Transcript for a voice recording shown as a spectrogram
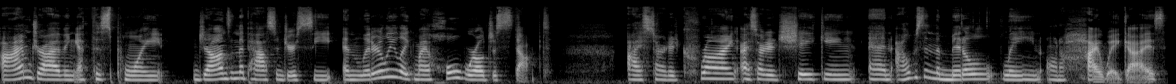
I'm driving at this point, John's in the passenger seat, and literally, like, my whole world just stopped. I started crying, I started shaking, and I was in the middle lane on a highway, guys.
